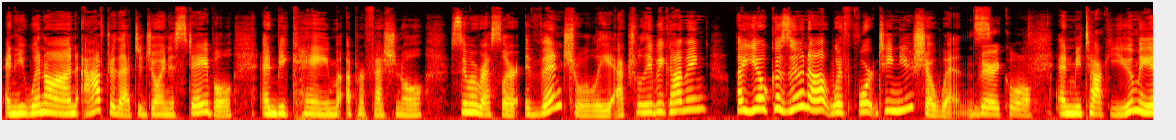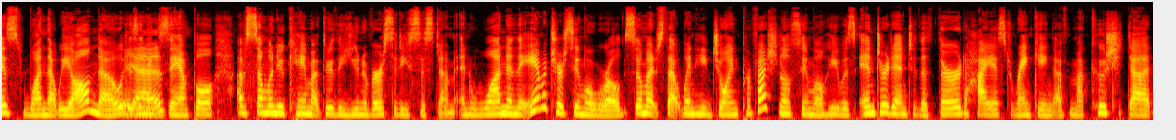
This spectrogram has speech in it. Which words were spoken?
And he went on after that to join a stable and became a professional sumo wrestler, eventually actually becoming a Yokozuna with 14 Yusho wins. Very cool. And Mitakeumi is one that we all know is an example of someone who came up through the university system and won in the amateur sumo world so much that when he joined professional sumo, he was entered into the third highest ranking of Makushita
